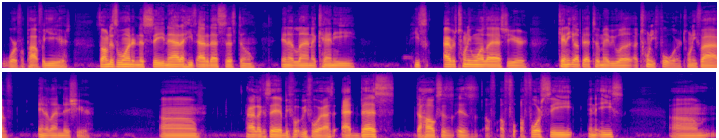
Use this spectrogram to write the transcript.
worked for Pop for years. So I'm just wondering to see now that he's out of that system in Atlanta, can he? He's averaged 21 last year. Can he up that to maybe a 24, 25 in Atlanta this year? Um, right, like I said before, before I, at best the Hawks is is a, a, a fourth seed in the East. Um,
